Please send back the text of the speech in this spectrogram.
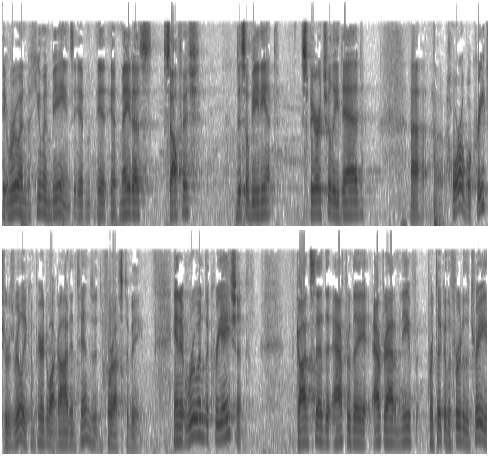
It ruined human beings. It it, it made us selfish, disobedient, spiritually dead, uh, horrible creatures really compared to what God intended for us to be. And it ruined the creation. God said that after they, after Adam and Eve partook of the fruit of the tree,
